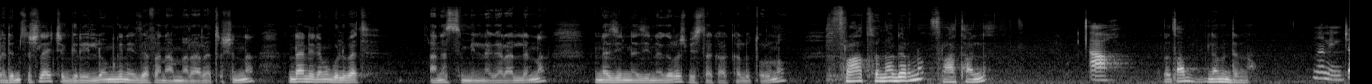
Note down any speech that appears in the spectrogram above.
በድምፅሽ ላይ ችግር የለውም፣ ግን የዘፈን አመራረጥሽ እና አንዳንዴ ደግሞ ጉልበት አነስ የሚል ነገር አለና እነዚህ እነዚህ ነገሮች ቢስተካከሉ ጥሩ ነው። ፍርሃት ነገር ነው። ፍርሃት አለ አዎ በጣም ለምንድን ነው እኔ እንጃ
